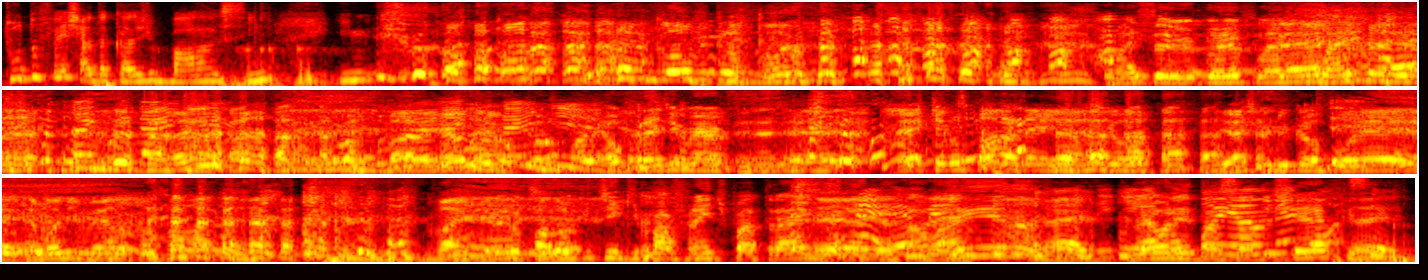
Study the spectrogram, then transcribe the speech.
tudo fechado, a casa de barro, assim. E... Com o microfone. Mas você viu que o reflexo tá em dia, né? Valeu, meu. Entendi. É o Fred Mercury. É que não para, né? Ele acha que o, ele acha que o microfone é, é manivela pra falar. Vai, Bia, Você falou que tinha que ir pra frente, pra trás, né? É, Tava mesmo. indo. É, tem que Não é a orientação do chefe. negócio.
